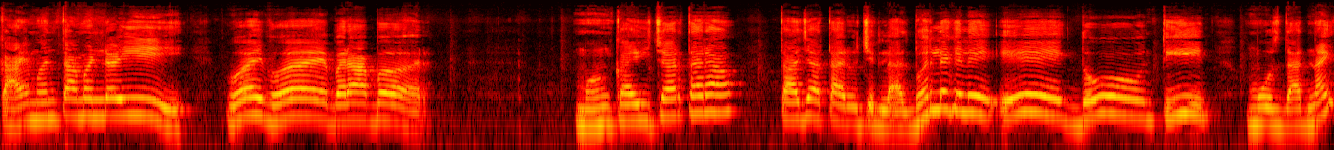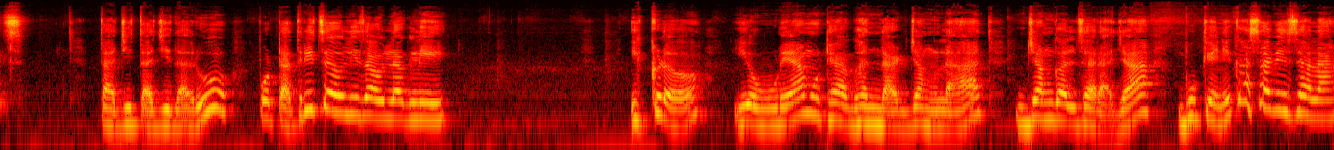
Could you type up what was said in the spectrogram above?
काय म्हणता मंडळी? वय भय बराबर. मग काय विचारता राव? ताज्या तारूचे ग्लास भरले गेले. एक दोन तीन. मोजदाद नाहीच. ताजी ताजी दारू पोटात रिचवली जाऊ लागली. इकडं एवढ्या मोठ्या घनदाट जंगलात जंगलचा राजा भुकेने कसा वीस झाला?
